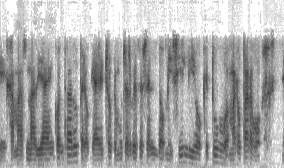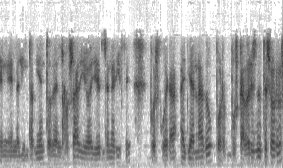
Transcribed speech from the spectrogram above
que jamás nadie ha encontrado, pero que ha hecho que muchas veces el domicilio que tuvo Amaro Pargo en el ayuntamiento del Rosario y en Tenerife, pues fuera allanado por buscadores de tesoros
